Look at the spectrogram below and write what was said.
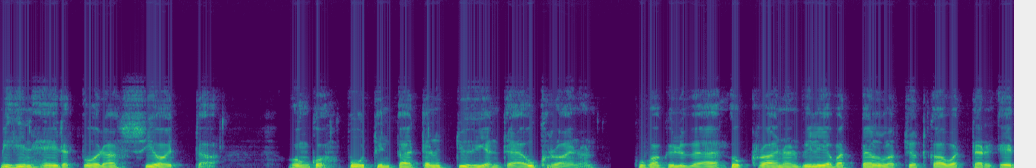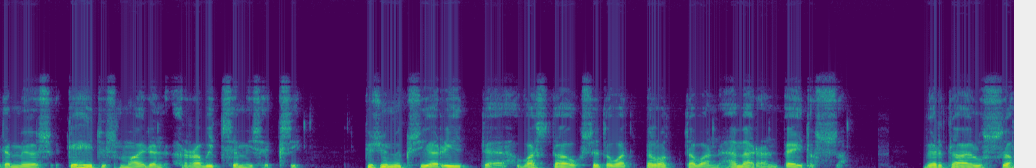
mihin heidät voidaan sijoittaa. Onko Putin päättänyt tyhjentää Ukrainan? Kuka kylvää Ukrainan viljavat pellot, jotka ovat tärkeitä myös kehitysmaiden ravitsemiseksi? Kysymyksiä riittää. Vastaukset ovat pelottavan hämärän peitossa. Vertailussa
